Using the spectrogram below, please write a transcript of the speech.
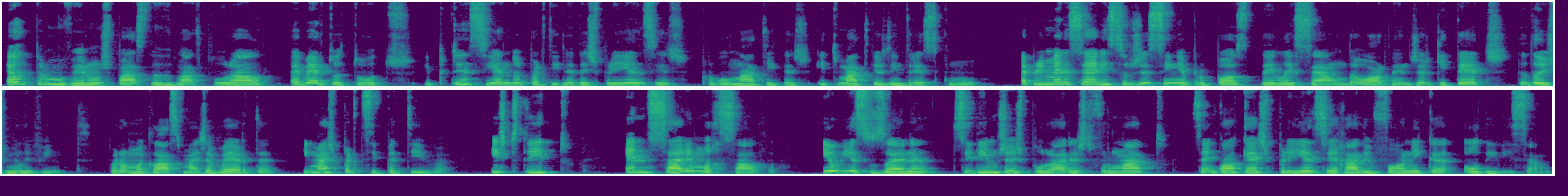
é o de promover um espaço de debate plural, aberto a todos e potenciando a partilha de experiências, problemáticas e temáticas de interesse comum. A primeira série surge assim a propósito da eleição da Ordem dos Arquitetos de 2020, para uma classe mais aberta e mais participativa. Isto dito, é necessária uma ressalva eu e a Susana decidimos explorar este formato sem qualquer experiência radiofónica ou de edição.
